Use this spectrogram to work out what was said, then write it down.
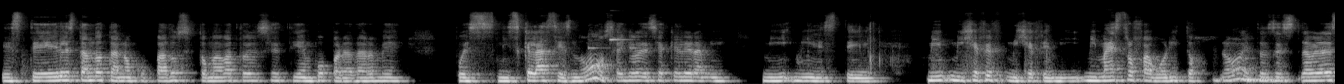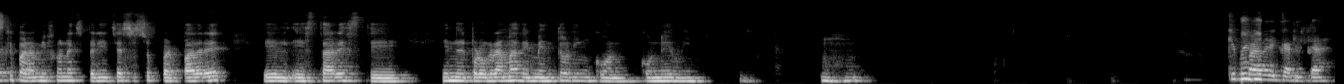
este, él estando tan ocupado se tomaba todo ese tiempo para darme pues mis clases, ¿no? O sea, yo le decía que él era mi, mi, mi, este, mi, mi, jefe, mi jefe, mi, mi, maestro favorito, ¿no? Entonces, la verdad es que para mí fue una experiencia así súper padre el estar este, en el programa de mentoring con, con Edwin. Qué padre, Carlita.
